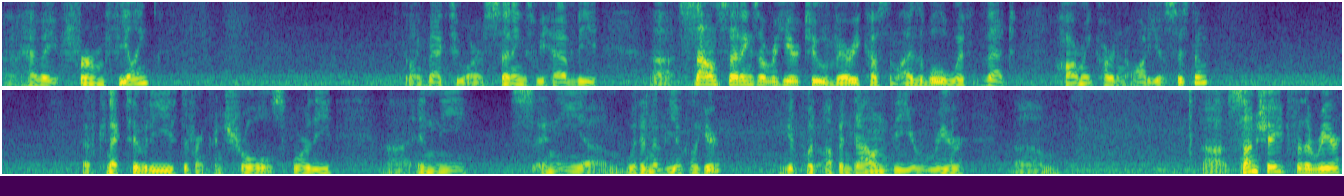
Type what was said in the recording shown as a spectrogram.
uh, have a firm feeling. Going back to our settings, we have the uh, sound settings over here too, very customizable with that Harman Kardon audio system. We have connectivities, different controls for the uh, in the in the um, within the vehicle here. You can put up and down the rear um, uh, sunshade for the rear.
